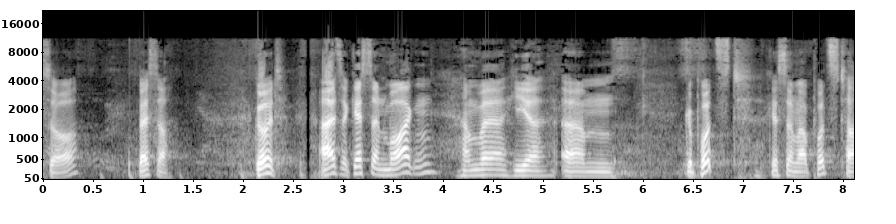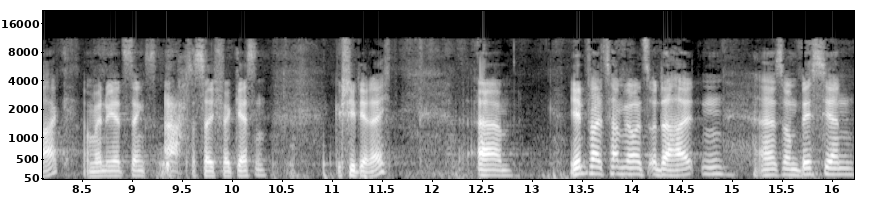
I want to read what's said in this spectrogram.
So, besser. Gut. Also gestern Morgen haben wir hier ähm, geputzt. Gestern war Putztag. Und wenn du jetzt denkst, ach, das habe ich vergessen, geschieht dir recht. Ähm, jedenfalls haben wir uns unterhalten äh, so ein bisschen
